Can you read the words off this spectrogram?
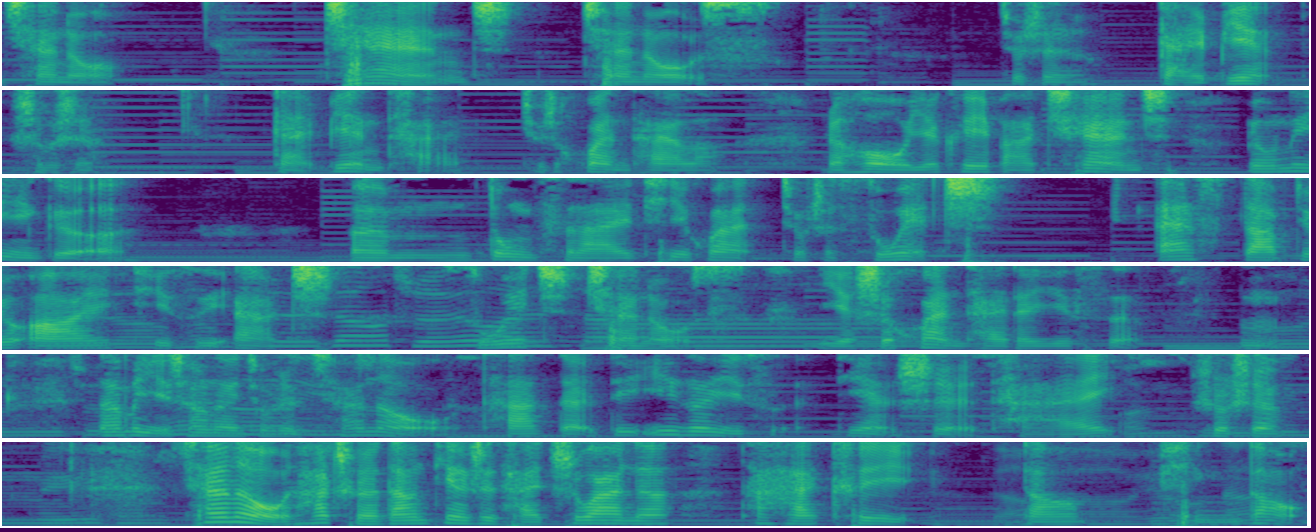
channel，change。Channels，就是改变，是不是？改变台就是换台了。然后也可以把 change 用另一个嗯，动词来替换就是 switch，s w i t z h，switch channels 也是换台的意思。嗯，那么以上呢就是 channel 它的第一个意思，电视台，是不是？channel 它除了当电视台之外呢，它还可以当频道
